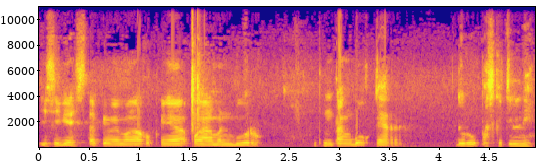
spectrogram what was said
isi guys tapi memang aku punya pengalaman buruk tentang boker dulu pas kecil nih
